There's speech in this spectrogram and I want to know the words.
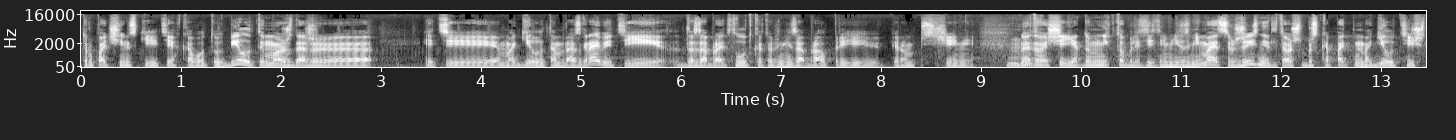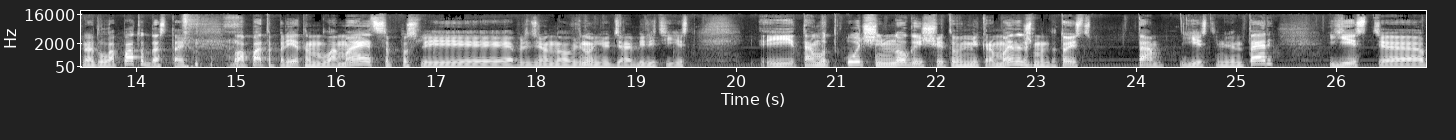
трупочинские тех, кого ты убил, и ты можешь даже эти могилы там разграбить и дозабрать лут, который не забрал при первом посещении. Mm-hmm. Но это вообще, я думаю, никто, блядь, этим не занимается в жизни. Для того, чтобы раскопать могилу, тебе еще надо лопату достать. Лопата при этом ломается после определенного времени, ну, у нее дирабилити есть. И там вот очень много еще этого микроменеджмента, то есть там есть инвентарь, есть э,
